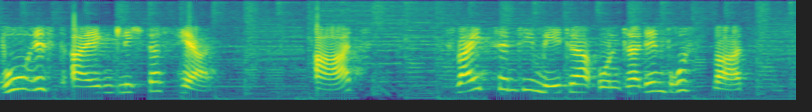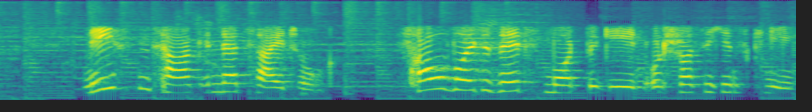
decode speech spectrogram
Wo ist eigentlich das Herz? Arzt, zwei Zentimeter unter den Brustwarzen. Nächsten Tag in der Zeitung. Frau wollte Selbstmord begehen und schoss sich ins Knie.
